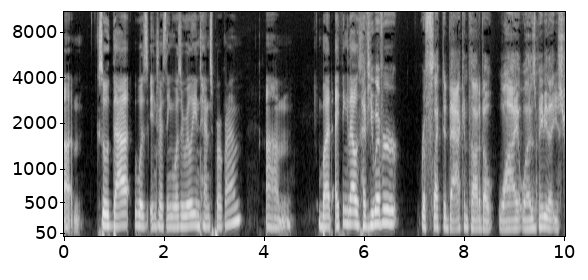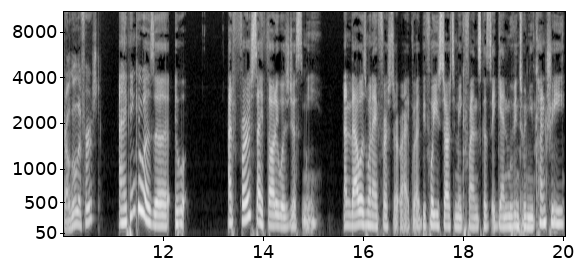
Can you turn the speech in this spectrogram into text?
Um, so that was interesting. It was a really intense program. Um, but I think that was. Have you ever reflected back and thought about why it was maybe that you struggled at first? I think it was a. It, at first, I thought it was just me. And that was when I first arrived, right? Before you start to make friends. Because again, moving to a new country,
